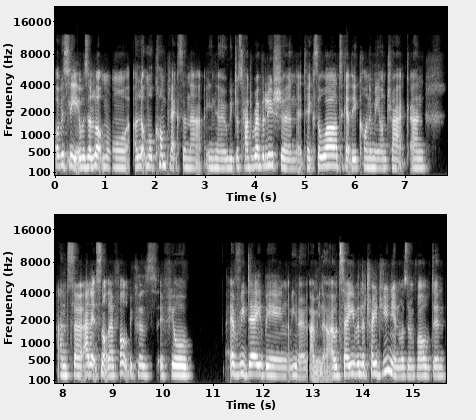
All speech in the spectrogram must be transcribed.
obviously it was a lot more a lot more complex than that. You know we just had a revolution. It takes a while to get the economy on track. And and so and it's not their fault because if you're every day being you know i mean i would say even the trade union was involved in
